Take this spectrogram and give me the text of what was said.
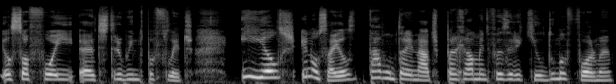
ele só foi uh, distribuindo panfletos. E eles, eu não sei, eles estavam treinados para realmente fazer aquilo de uma forma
